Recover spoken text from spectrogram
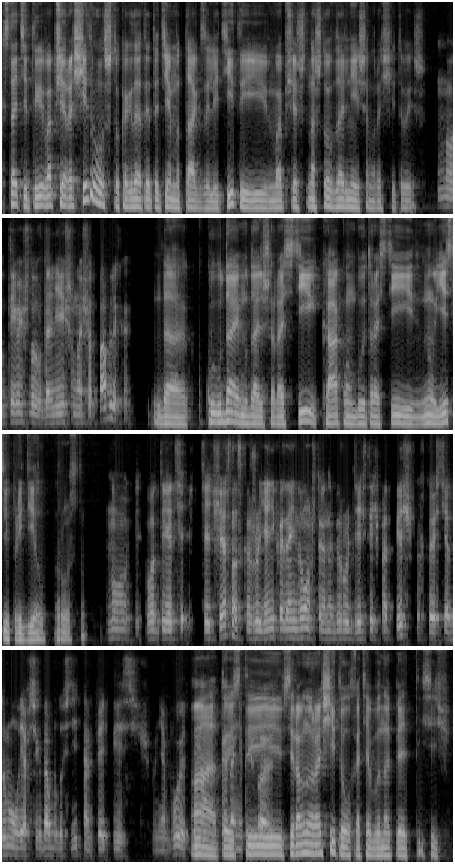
Кстати, ты вообще рассчитывал, что когда-то эта тема так залетит, и вообще на что в дальнейшем рассчитываешь? Ну, ты имеешь в виду в дальнейшем насчет паблика? Да, куда ему дальше расти, как он будет расти, ну, есть ли предел росту? Ну, вот я тебе честно скажу, я никогда не думал, что я наберу 10 тысяч подписчиков, то есть я думал, я всегда буду сидеть там 5 тысяч у меня будет. А, то есть ты прибавит. все равно рассчитывал хотя бы на 5 тысяч,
